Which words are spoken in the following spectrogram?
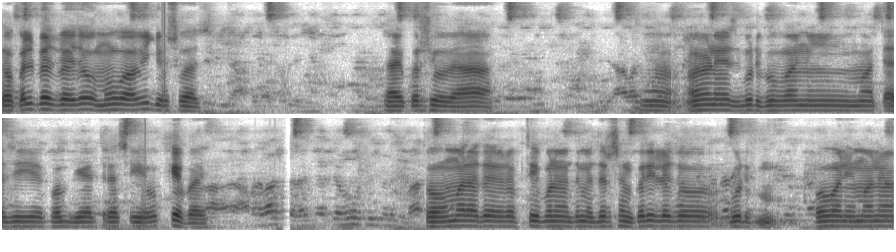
તો કલ્પેશભાઈ, જો મહુવા આવી ગયો સ્વાદ લાઈવ કરશું હવે, હા. અરણેશ બુટ ભગવાનની માતાજી એ પગ છે, ઓકે ભાઈ. તો અમારા તરફથી પણ તમે દર્શન કરી લેજો ગુડ ભવાની માના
